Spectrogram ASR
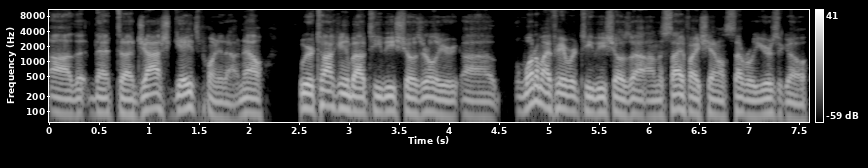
uh, that that uh, Josh Gates pointed out. Now we were talking about TV shows earlier. Uh, one of my favorite TV shows uh, on the Sci-Fi Channel several years ago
